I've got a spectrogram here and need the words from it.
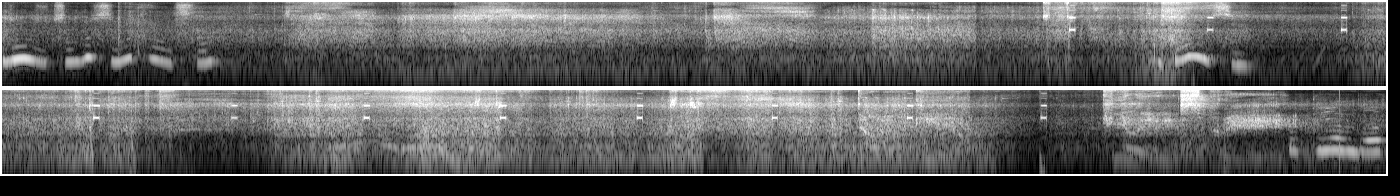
Bunun içinde sen kalsın. Gider misin? Bir anda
